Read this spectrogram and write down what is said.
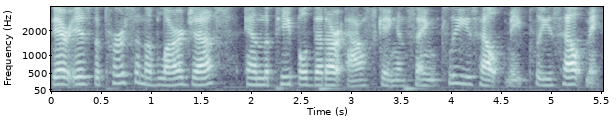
there is the person of large S and the people that are asking and saying, please help me, please help me.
